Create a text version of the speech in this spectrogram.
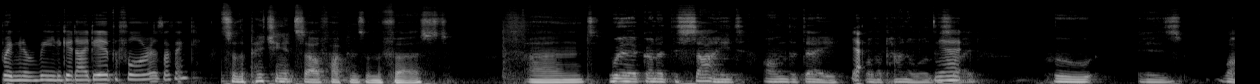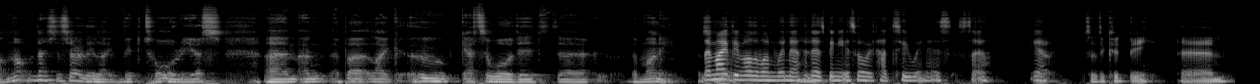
bringing a really good idea before us, I think. So the pitching itself happens on the first, and we're gonna decide on the day, Yeah. or the panel will Yeah. decide who is well, not necessarily like victorious, um, and but like who gets awarded the the money. There might be more than one winner. There's been years when we've had two winners. So, yeah. So there could be. Um,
